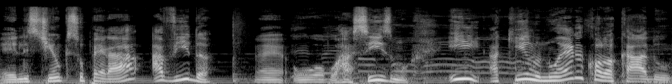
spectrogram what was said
Eles tinham que superar a vida, né? o, o, racismo e aquilo não era colocado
